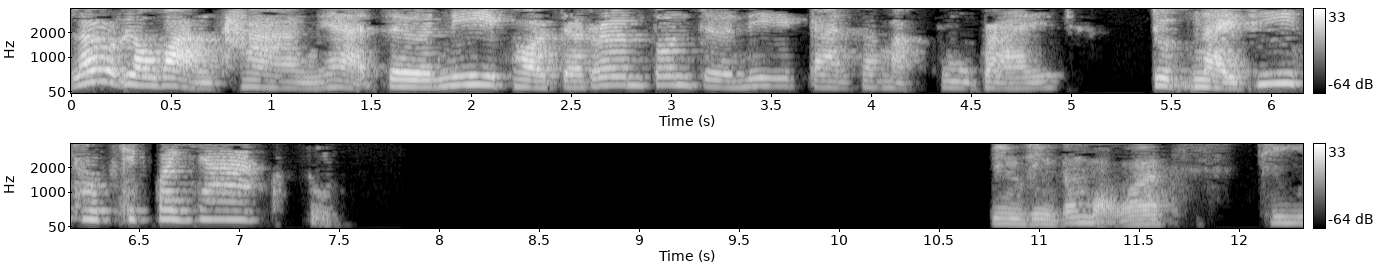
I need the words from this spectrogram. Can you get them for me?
แล้วระหว่างทางเนี่ย เจอนี่พอจะเริ่มต้นเจอนี่การสมัครฟูไบรท์จุดไหนที่ทบคิดว่ายากสุด จริง ๆ ต้องบอกว่าที่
